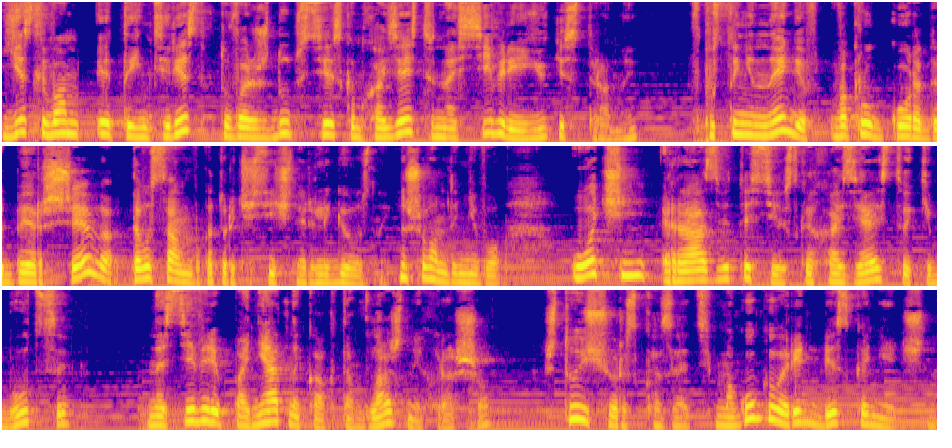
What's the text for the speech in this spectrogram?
Если вам это интересно, то вас ждут в сельском хозяйстве на севере и юге страны. В пустыне Негев, вокруг города Бершева, того самого, который частично религиозный, ну что вам до него, очень развито сельское хозяйство, кибуцы. На севере понятно, как там влажно и хорошо. Что еще рассказать? Могу говорить бесконечно.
